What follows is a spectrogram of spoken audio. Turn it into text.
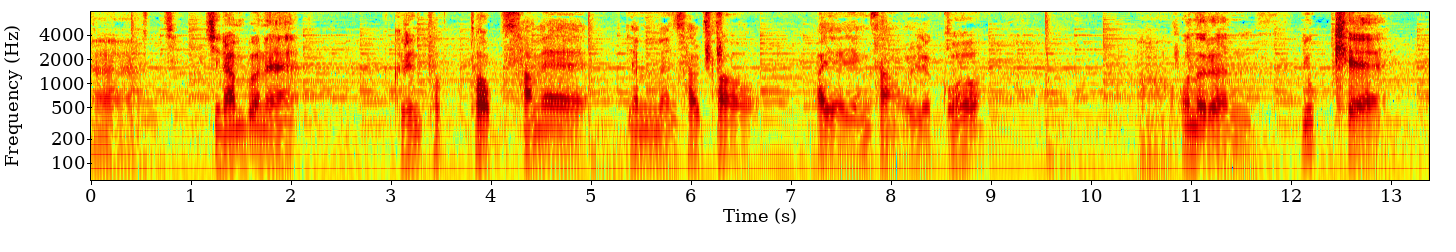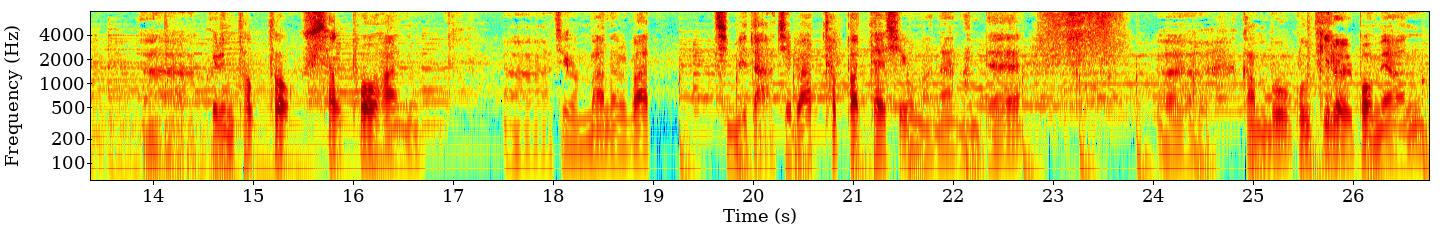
아, 지난번에 그린톡톡 3회 연면 살파하여 영상 올렸고 어, 오늘은 6회 어, 그린톡톡 살포한 어, 지금 마늘밭입니다. 집 앞 텃밭에 심으면 하는데 어, 간부 굵기를 보면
